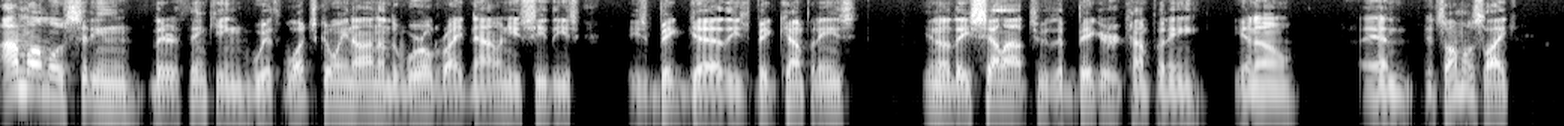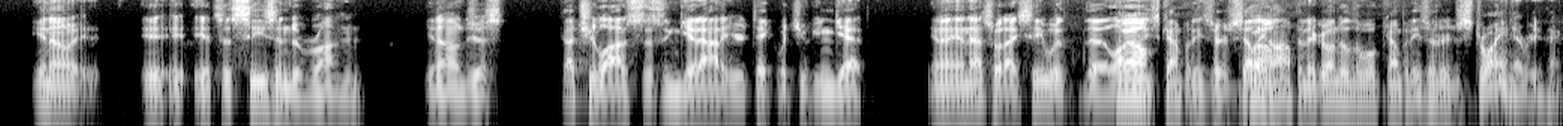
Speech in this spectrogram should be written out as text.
I'm almost sitting there thinking, with what's going on in the world right now, and you see these these big uh, these big companies, you know, they sell out to the bigger company, you know, and it's almost like, you know, it, it, it's a season to run, you know, just cut your losses and get out of here, take what you can get. You know, and that's what I see with the, a lot Well- of these companies. They're selling well- off, and they're going to the companies that are destroying everything.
